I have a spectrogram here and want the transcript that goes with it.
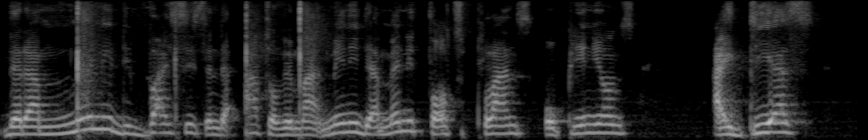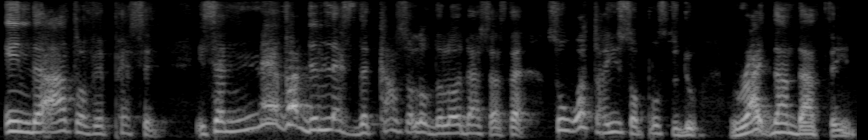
There are many devices in the heart of a man, meaning there are many thoughts, plans, opinions, ideas in the heart of a person. He said, Nevertheless, the counsel of the Lord shall stand. So, what are you supposed to do? Write down that thing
